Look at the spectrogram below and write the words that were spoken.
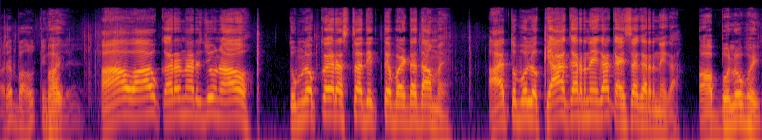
अरे बहुत निकाले। आओ आओ करण अर्जुन आओ। तुम लोग का रास्ता देखते बैठा था मैं। आज तो बोलो क्या करने का कैसा करने का? आप बोलो भाई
